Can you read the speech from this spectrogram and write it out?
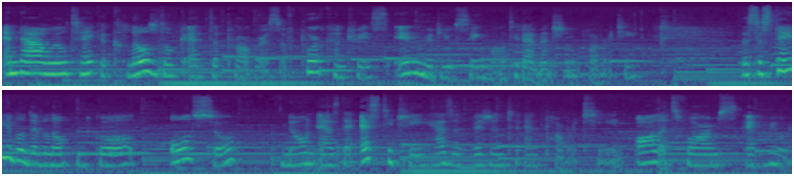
And now we'll take a close look at the progress of poor countries in reducing multidimensional poverty. The Sustainable Development Goal, also known as the SDG, has a vision to end poverty in all its forms everywhere.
